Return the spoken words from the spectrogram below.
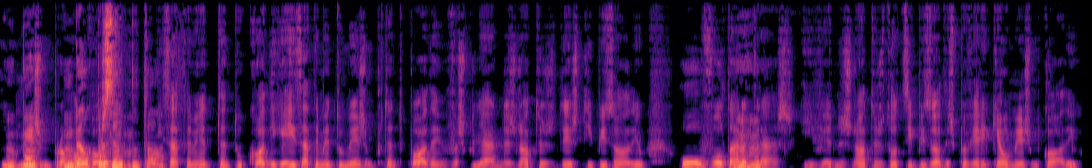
o um mesmo promo um belo presente de Natal. Exatamente. Portanto, o código é exatamente o mesmo. Portanto, podem vasculhar nas notas deste episódio ou voltar uhum. atrás e ver nas notas de outros episódios para verem que é o mesmo código.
